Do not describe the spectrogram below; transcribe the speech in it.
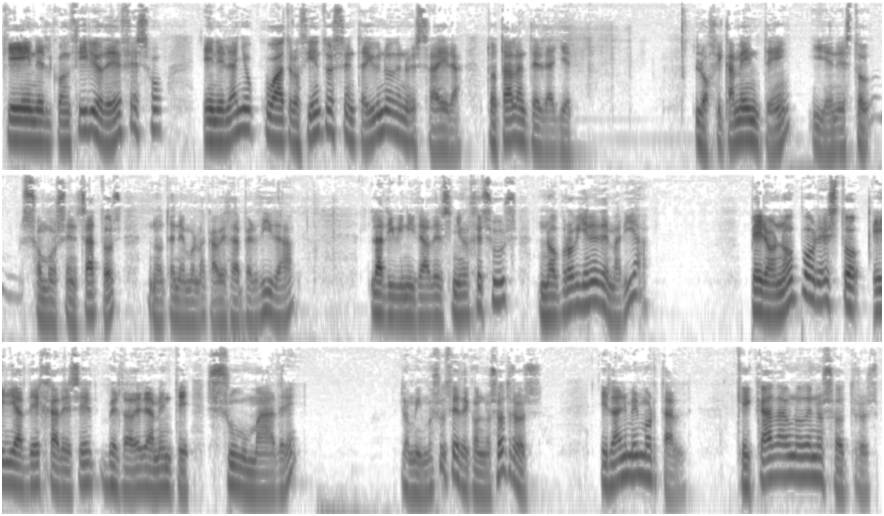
que en el concilio de Éfeso en el año 431 de nuestra era, total antes de ayer. Lógicamente, y en esto somos sensatos, no tenemos la cabeza perdida, la divinidad del Señor Jesús no proviene de María. Pero no por esto ella deja de ser verdaderamente su madre. Lo mismo sucede con nosotros. El alma inmortal que cada uno de nosotros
